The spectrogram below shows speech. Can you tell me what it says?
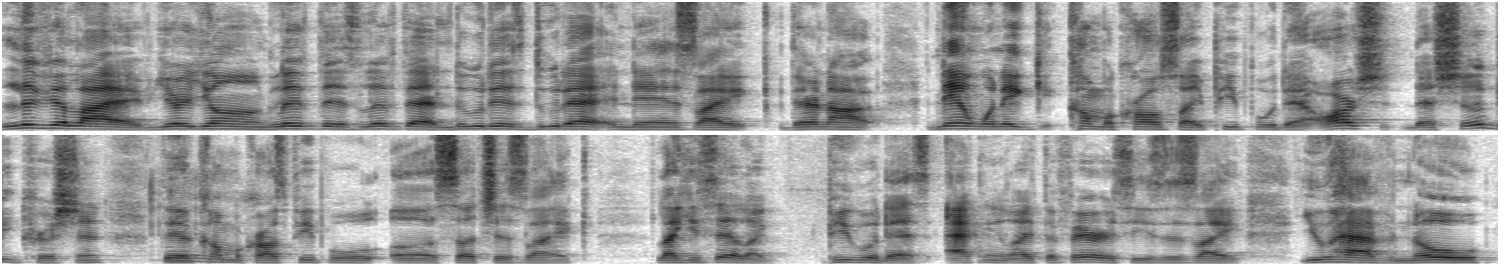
live your life. You're young. Live this, live that, do this, do that. And then it's like they're not. Then when they come across like people that are sh- that should be Christian, they'll come across people uh, such as like like you said, like people that's acting like the Pharisees. It's like you have no.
